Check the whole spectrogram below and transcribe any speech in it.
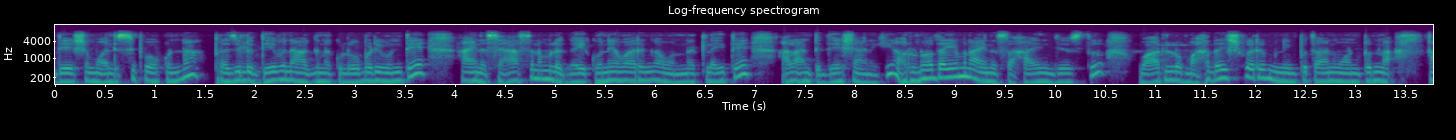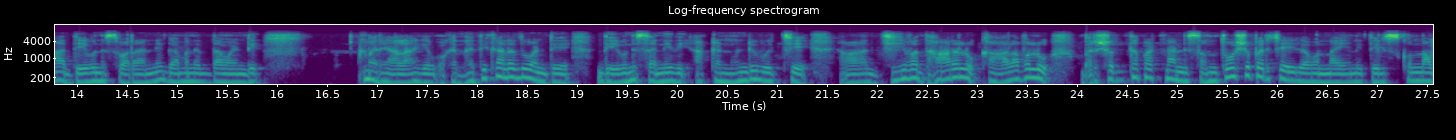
దేశము అలసిపోకుండా ప్రజలు దేవుని ఆజ్ఞకు లోబడి ఉంటే ఆయన శాసనంలో గైకొనేవారంగా ఉన్నట్లయితే అలాంటి దేశానికి అరుణోదయమును ఆయన సహాయం చేస్తూ వారిలో మహదైశ్వర్యం నింపుతాను అంటున్న ఆ దేవుని స్వరాన్ని గమనిద్దామండి. మరి అలాగే ఒక నది కలదు అంటే దేవుని సన్నిధి అక్కడి నుండి వచ్చే ఆ జీవధారలు కాలవలు పరిశుద్ధ పట్టణాన్ని సంతోషపరిచేయగా ఉన్నాయని తెలుసుకుందాం.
